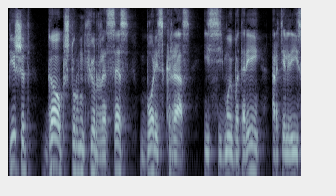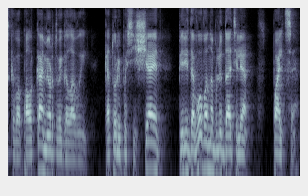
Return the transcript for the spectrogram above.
Пишет гауптштурмфюрер СС Борис Крас из 7-й батареи артиллерийского полка «Мертвой головы», который посещает передового наблюдателя в пальце.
